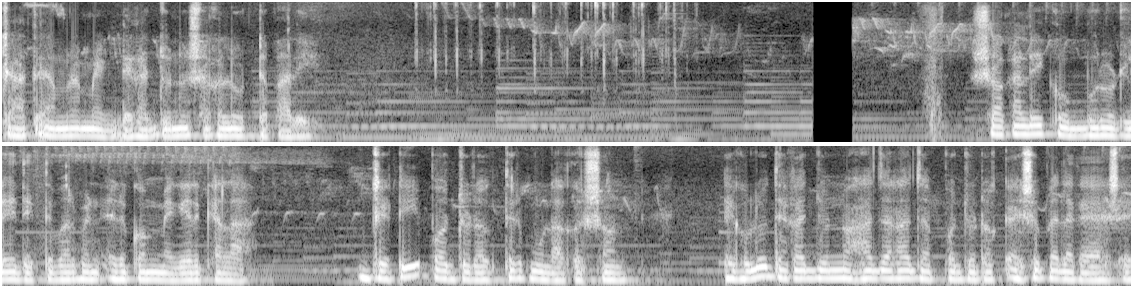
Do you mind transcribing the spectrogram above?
যাতে আমরা মেঘ দেখার জন্য সকালে উঠতে পারি। সকালে খুব ভোর উঠলেই দেখতে পারবেন এরকম মেঘের খেলা। যেটি পর্যটকদের মূল আকর্ষণ। এগুলো দেখার জন্য হাজার হাজার পর্যটক এসব এলাকায় আসে।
